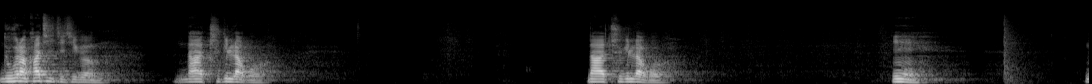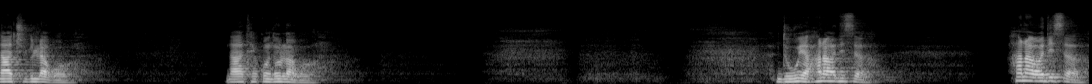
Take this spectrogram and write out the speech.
누구랑 같이 있지 지금? 나 죽이려고. 나 죽이려고. 예. 나 죽이려고. 나 데리고 놀라고. 누구야? 하나 어딨어? 하나 어딨어?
